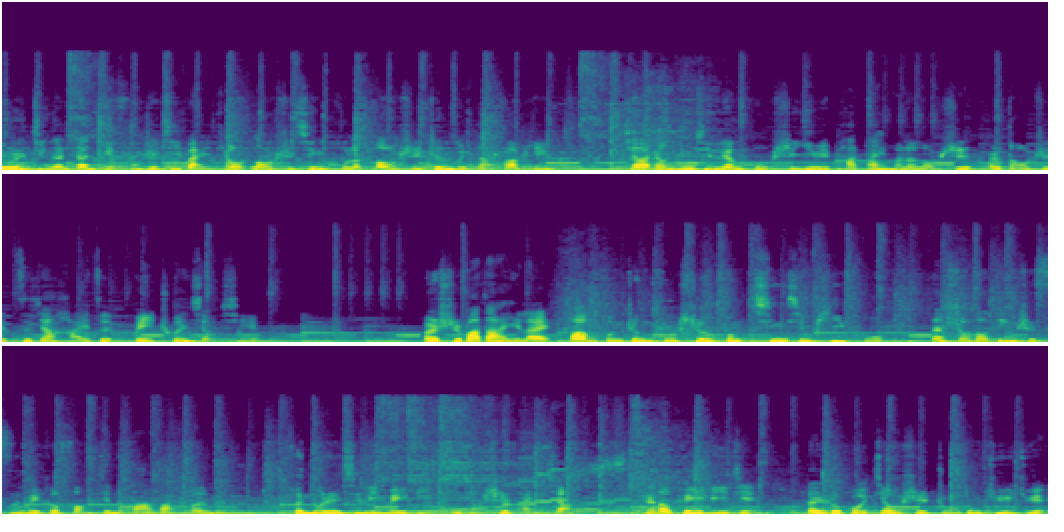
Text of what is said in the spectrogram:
有人竟然粘贴复制几百条“老师辛苦了，老师真伟大”刷屏，家长用心良苦，是因为怕怠慢了老师，而导致自家孩子被穿小鞋。而十八大以来，党风、正风、社风清新批服，但受到定式思维和坊间的八卦传闻，很多人心里没底，总想试探一下，这倒可以理解。但如果教师主动拒绝，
